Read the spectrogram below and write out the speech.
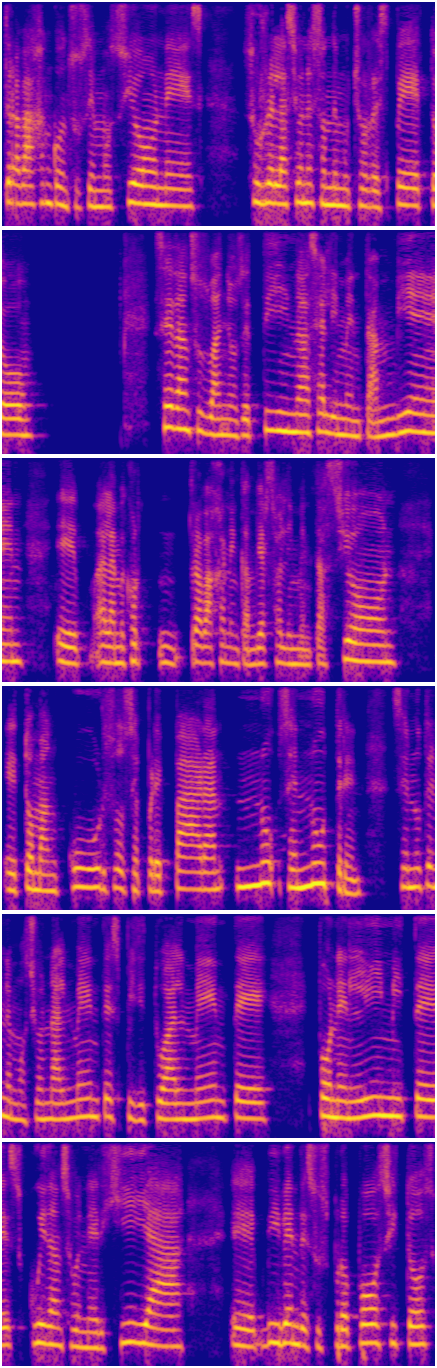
trabajan con sus emociones, sus relaciones son de mucho respeto, se dan sus baños de tina, se alimentan bien, eh, a lo mejor mm, trabajan en cambiar su alimentación, eh, toman cursos, se preparan, se nutren, se nutren emocionalmente, espiritualmente, ponen límites, cuidan su energía, eh, viven de sus propósitos,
